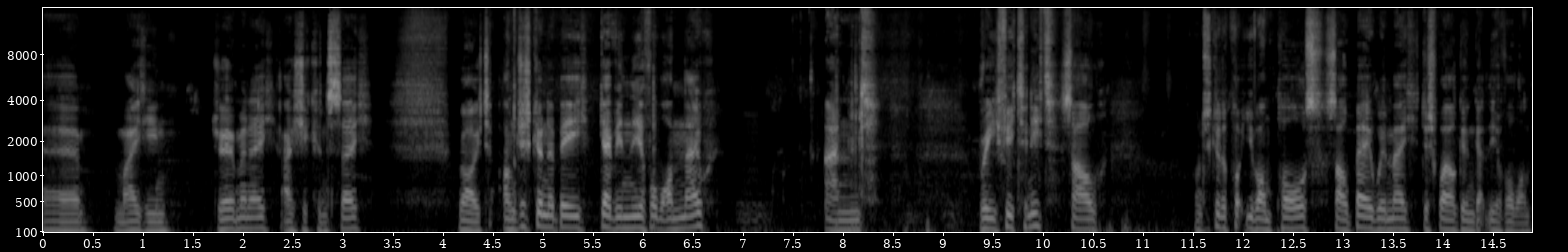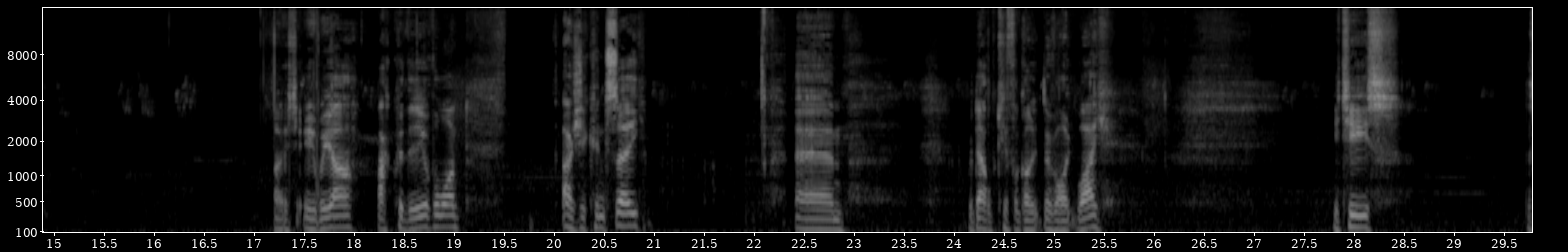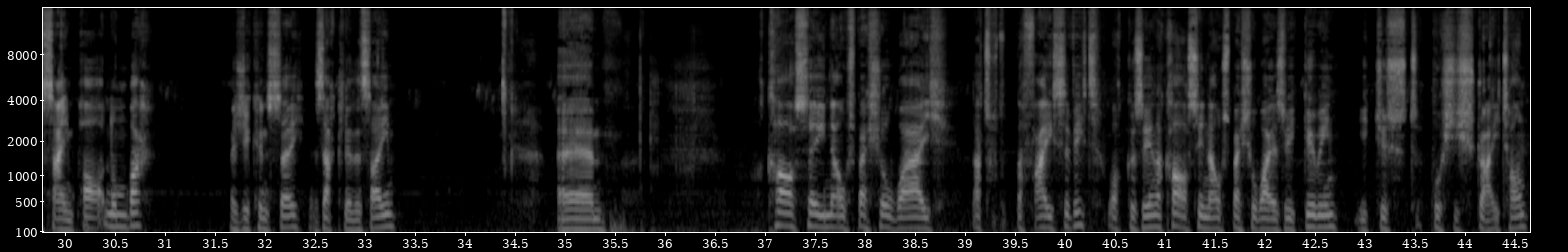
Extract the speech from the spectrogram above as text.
Um, made in Germany as you can see. Right I'm just going to be giving the other one now and refitting it. So I'm just going to put you on pause. So bear with me just while I go and get the other one. Right here we are back with the other one. As you can see um, would help if I got it the right way. It is the same part number as you can see exactly the same. Um, I can't see no special way that's the face of it what goes in. I can't see no special way as we go in it just pushes straight on.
